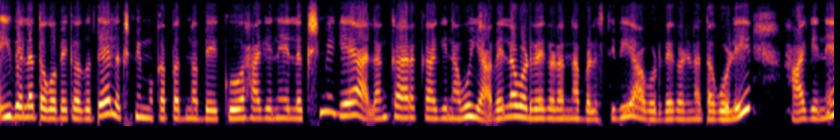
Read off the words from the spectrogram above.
ಇವೆಲ್ಲ ತಗೋಬೇಕಾಗುತ್ತೆ. ಲಕ್ಷ್ಮಿ ಮುಖಪದ್ಮ ಬೇಕು. ಹಾಗೇನೆ ಲಕ್ಷ್ಮಿಗೆ ಅಲಂಕಾರಕ್ಕಾಗಿ ನಾವು ಯಾವೆಲ್ಲ ಒಡವೆಗಳನ್ನ ಬಳಸ್ತೀವಿ ಆ ಒಡವೆಗಳನ್ನ ತಗೊಳ್ಳಿ. ಹಾಗೇನೆ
